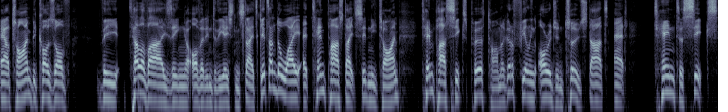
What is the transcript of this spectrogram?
our time because of the televising of it into the eastern states. Gets underway at 10 past 8 Sydney time, 10 past 6 Perth time. And I've got a feeling Origin 2 starts at 10 to 6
